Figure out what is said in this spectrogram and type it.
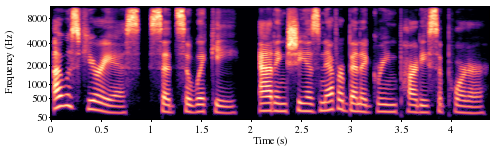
I was furious, said Sawicki, adding she has never been a Green Party supporter.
